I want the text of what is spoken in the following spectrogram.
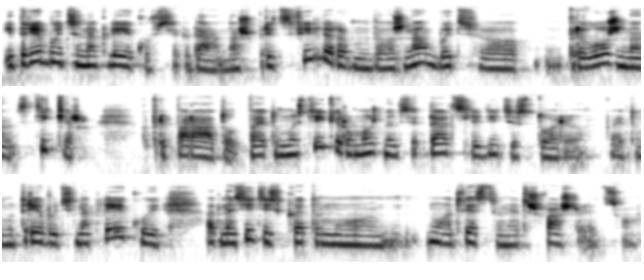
И требуйте наклейку всегда. На шприц-филлером должна быть э, приложена стикер к препарату. По этому стикеру можно всегда отследить историю. Поэтому требуйте наклейку и относитесь к этому ну, ответственно. Это же ваше лицо.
